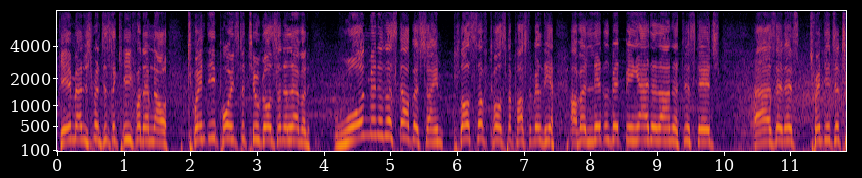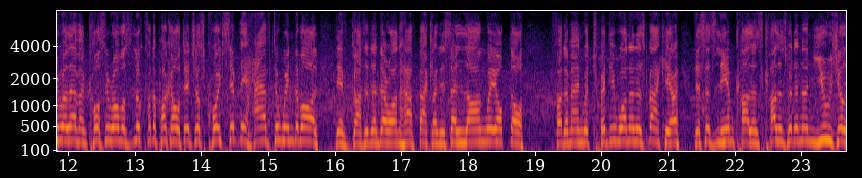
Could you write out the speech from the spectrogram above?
game management is the key for them now. 20 points to two goals and 11. One minute of stoppage time, plus, of course, the possibility of a little bit being added on at this stage. As it is 20 to 2 11. Courcey Rovers look for the puck out. They just quite simply have to win the ball. They've got it in their own half back line. It's a long way up, though for the man with 21 on his back here. This is Liam Collins. Collins with an unusual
